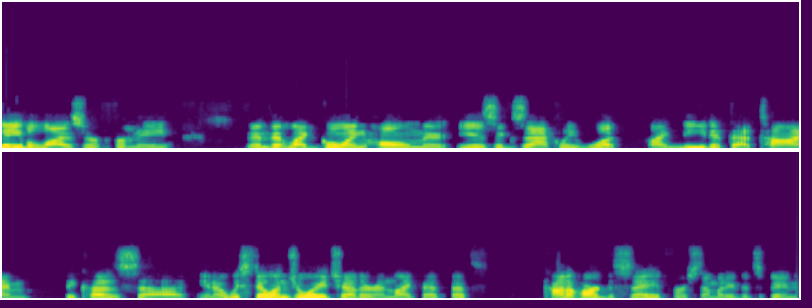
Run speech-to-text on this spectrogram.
stabilizer for me and that like going home is exactly what I need at that time because uh, you know we still enjoy each other and like that that's kind of hard to say for somebody that's been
